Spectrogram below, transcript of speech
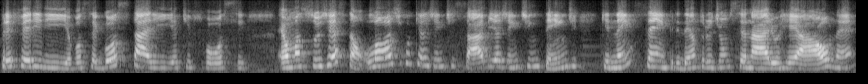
preferiria, você gostaria que fosse? É uma sugestão. Lógico que a gente sabe e a gente entende que nem sempre dentro de um cenário real, né?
